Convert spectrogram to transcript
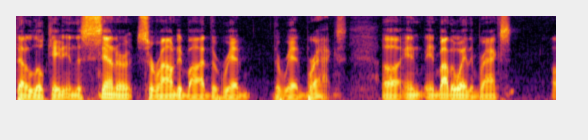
that are located in the center, surrounded by the red the red bracts. Uh, and and by the way, the bracts uh,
